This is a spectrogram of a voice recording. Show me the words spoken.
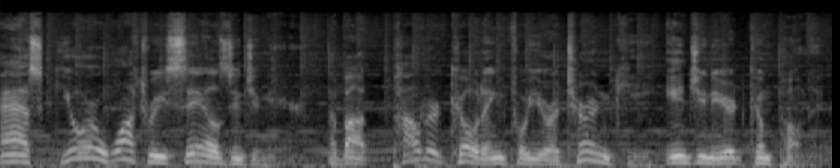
Ask your Watry sales engineer about powder coating for your turnkey engineered component.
